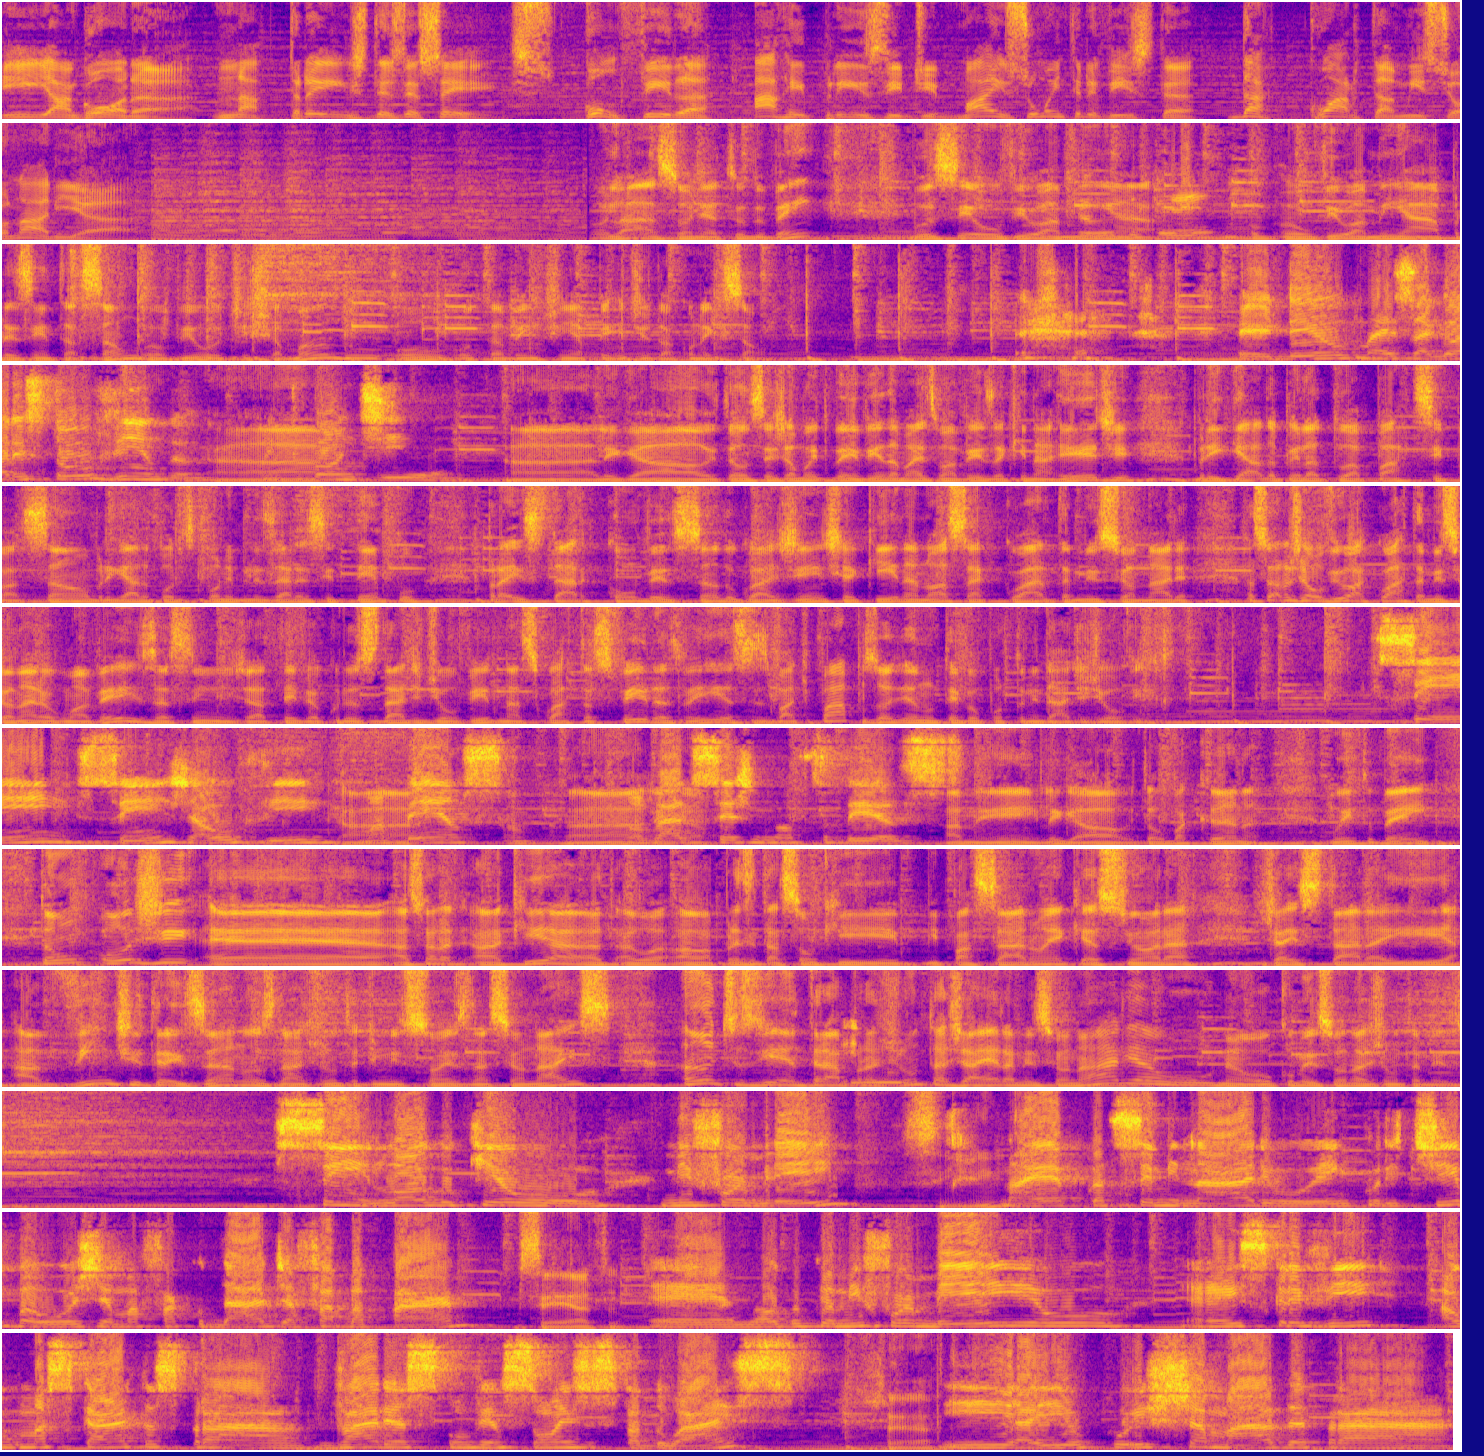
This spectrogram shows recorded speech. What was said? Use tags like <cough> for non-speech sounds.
E agora, na 316, confira a reprise de mais uma entrevista da Quarta Missionária. Olá, Sônia, tudo bem? Você ouviu a minha ouviu a minha apresentação? Ouviu te chamando ou, ou também tinha perdido a conexão? <laughs> Perdeu, mas agora estou ouvindo. Ah, muito bom dia. Ah, legal. Então seja muito bem-vinda mais uma vez aqui na rede. Obrigado pela tua participação, obrigado por disponibilizar esse tempo para estar conversando com a gente aqui na nossa quarta missionária. A senhora já ouviu a quarta missionária alguma vez? Assim, já teve a curiosidade de ouvir nas quartas-feiras aí esses bate-papos ou ainda não teve a oportunidade de ouvir? Sim, sim, já ouvi. Ah, Uma benção. Ah, Louvado seja o nosso Deus. Amém, legal. Então, bacana. Muito bem. Então, hoje, é, a senhora, aqui a, a, a, apresentação que me passaram é que a senhora já está aí há 23 anos na Junta de Missões Nacionais. Antes de entrar para a Junta, já era missionária ou não? Ou começou na Junta mesmo? Sim, logo que eu me formei, Sim. Na época, seminário em Curitiba, hoje é uma faculdade, a Fabapar. Certo. É, logo que eu me formei, eu é, escrevi algumas cartas para várias convenções estaduais. Certo. E aí eu fui chamada para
